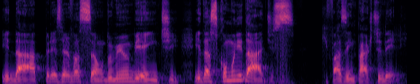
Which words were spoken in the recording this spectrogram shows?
e da preservação do meio ambiente e das comunidades que fazem parte dele.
